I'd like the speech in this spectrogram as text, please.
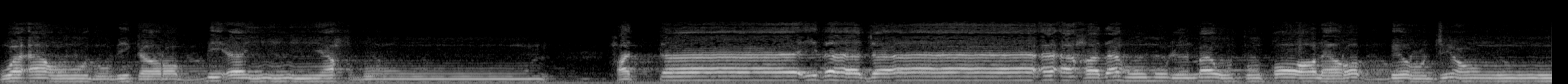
وَأَعُوذُ بِكَ رَبِّ أَن يَحْضُرُونِ. حَتَّىٰ إِذَا جَاءَ أَحَدَهُمُ الْمَوْتُ قَالَ رَبِّ ارْجِعُونِ.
